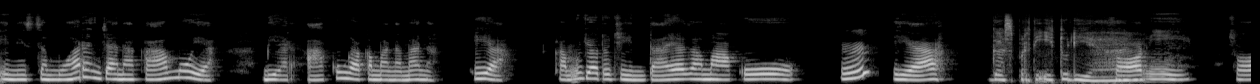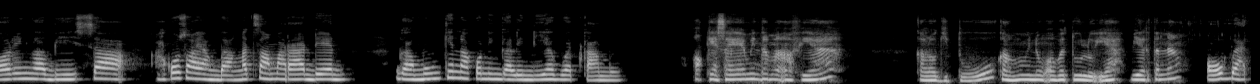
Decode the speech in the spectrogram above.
ini semua rencana kamu ya? Biar aku nggak ke mana-mana. Iya, kamu jatuh cinta ya sama aku. Hmm? Iya. Gak seperti itu, Dian. Sorry. Sorry nggak bisa. Aku sayang banget sama Raden. Gak mungkin aku ninggalin dia buat kamu. Oke, saya minta maaf ya. Kalau gitu, kamu minum obat dulu ya, biar tenang. Obat?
